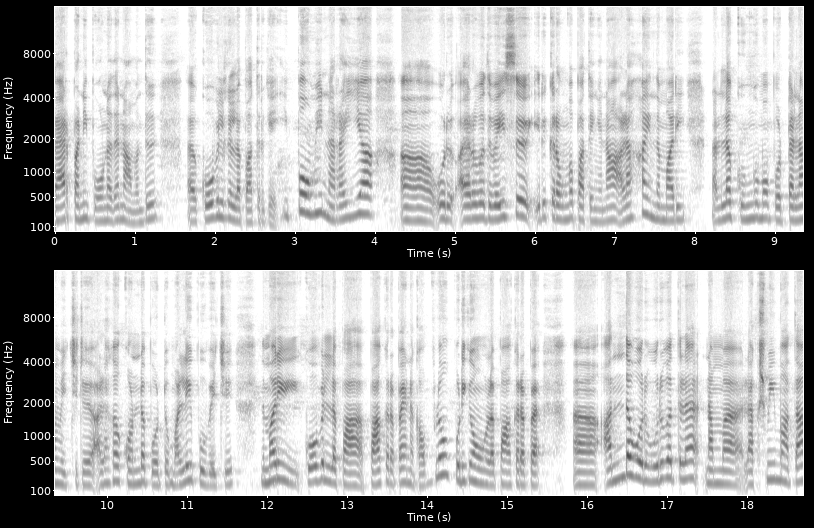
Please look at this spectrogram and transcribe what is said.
வேர் பண்ணி போனதை நான் வந்து கோவில்களில் பார்த்துருக்கேன். இப்போவுமே நிறையா ஒரு அறுபது வயசு இருக்கிறவங்க பார்த்தீங்கன்னா அழகாக இந்த மாதிரி நல்லா குங்குமம் பொட்டெல்லாம் வச்சுட்டு அழகாக கொண்டை போட்டு மல்லிகைப்பூ வச்சு இந்த மாதிரி கோவிலில் பா பார்க்குறப்ப எனக்கு அவ்வளோ பிடிக்கும் அவங்கள பார்க்குறப்ப. அந்த ஒரு உருவத்தில் நம்ம லக்ஷ்மி மாதா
